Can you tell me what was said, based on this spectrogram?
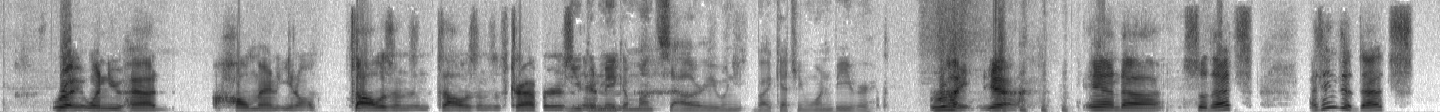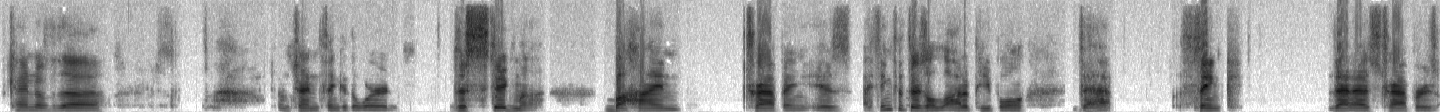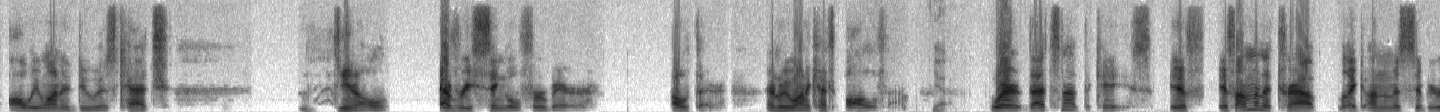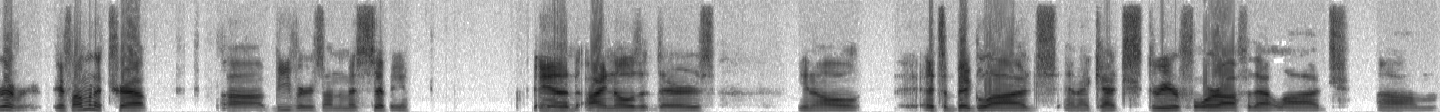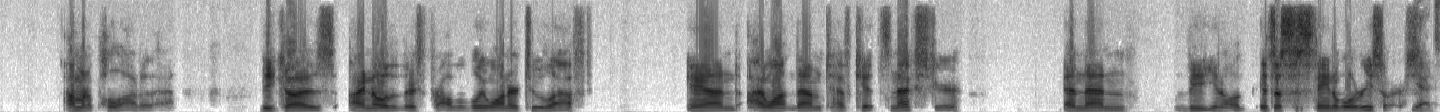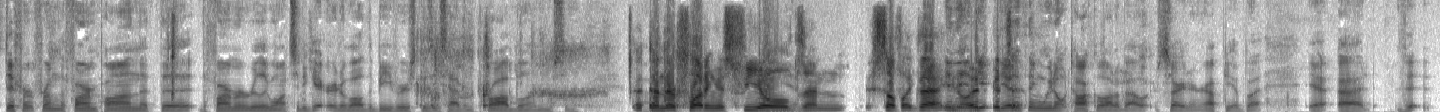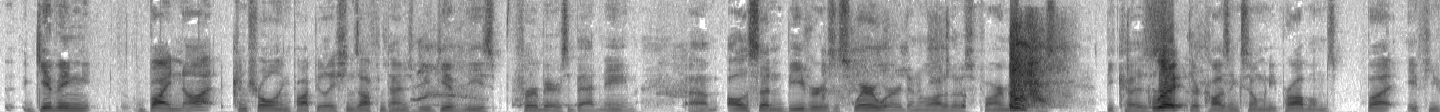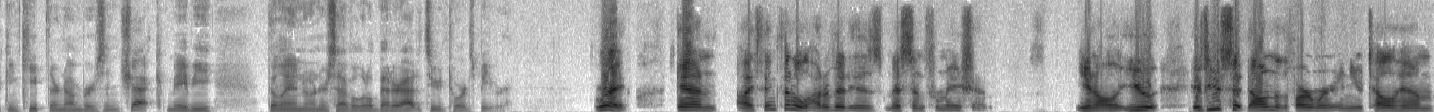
Right when you had how many, you know, thousands and thousands of trappers. You could in- make a month's salary when you, by catching one beaver. Right, yeah. and uh, so that's, I think that that's kind of the, I'm trying to think of the word, the stigma behind trapping is I think that there's a lot of people that think that as trappers, all we want to do is catch, you know, every single fur bearer out there, and we want to catch all of them Yeah. where that's not the case. If if I'm gonna trap like on the Mississippi River, if I'm gonna trap uh, beavers on the Mississippi, and I know that there's, you know, it's a big lodge, and I catch three or four off of that lodge, um, I'm gonna pull out of that. Because I know that there's probably one or two left, and I want them to have kits next year and then be you know it's a sustainable resource Yeah, it's different from the farm pond that the, the farmer really wants you to get rid of all the beavers because he's having problems. And, and they're flooding his fields and stuff like that you And know the, it, the other a, thing we don't talk a lot about, sorry to interrupt you, but uh, the, giving by not controlling populations, oftentimes we give these fur bears a bad name. Um, all of a sudden, beaver is a swear word in a lot of those farm areas because Right. they're causing so many problems. But if you can keep their numbers in check, maybe the landowners have a little better attitude towards beaver. right and i think that a lot of it is misinformation you know you if you sit down to the farmer and you tell him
